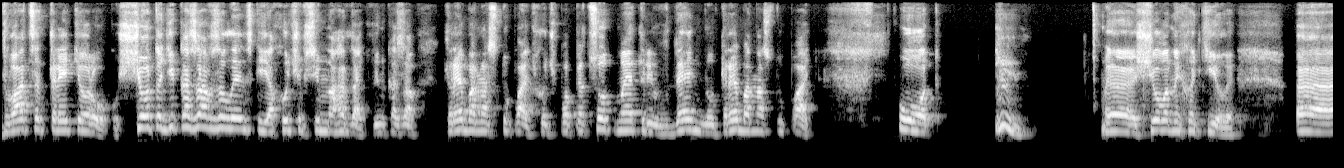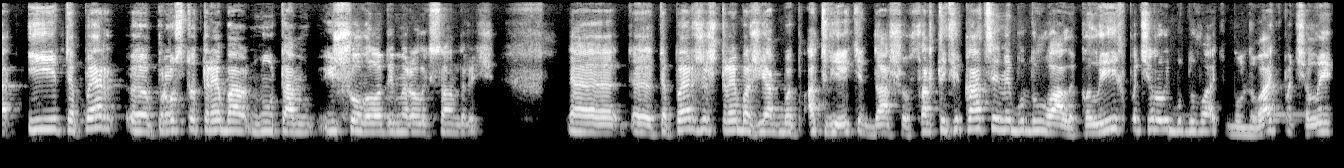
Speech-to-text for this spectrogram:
23-го року. Що тоді казав Зеленський? Я хочу всім нагадати. Він казав: треба наступати, хоч по 500 метрів в день, ну треба наступати. От Е, що вони хотіли. Е, І тепер е, просто треба, ну там, і що, Володимир Олександрович? Тепер же ж треба ж якби відповідати, да, що фортифікації не будували. Коли їх почали будувати? Будувати почали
